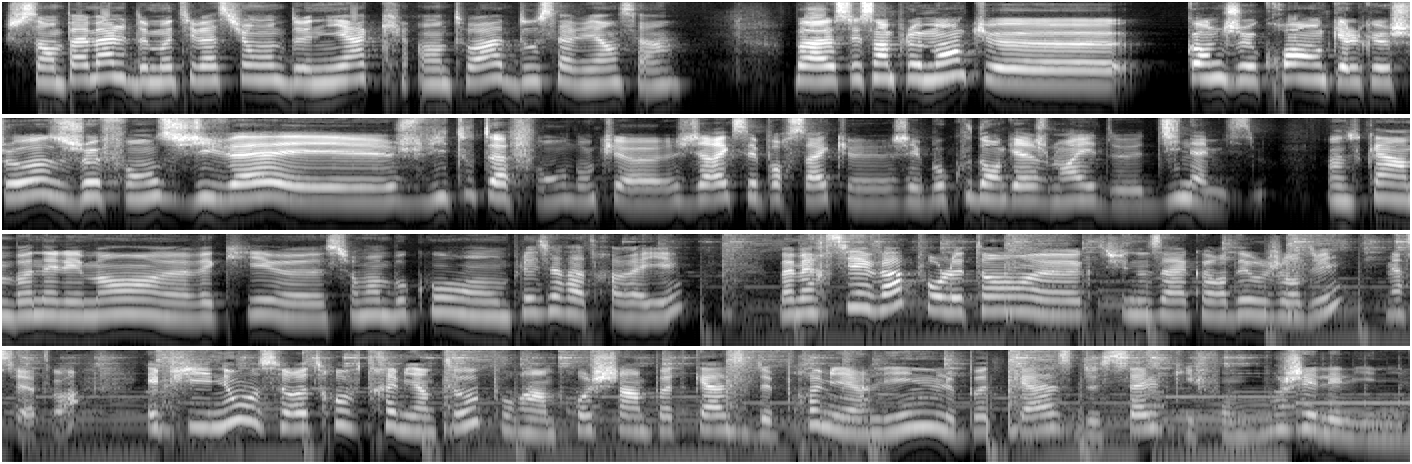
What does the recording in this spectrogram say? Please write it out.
Je sens pas mal de motivation, de niaque en toi. D'où ça vient ça? Bah, c'est simplement que quand je crois en quelque chose, je fonce, j'y vais et je vis tout à fond. Donc, euh, je dirais que c'est pour ça que j'ai beaucoup d'engagement et de dynamisme. En tout cas, un bon élément euh, avec qui euh, sûrement beaucoup ont plaisir à travailler. Bah, merci Eva pour le temps que tu nous as accordé aujourd'hui. Merci à toi. Et puis nous, on se retrouve très bientôt pour un prochain podcast de Première Ligne, le podcast de celles qui font bouger les lignes.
